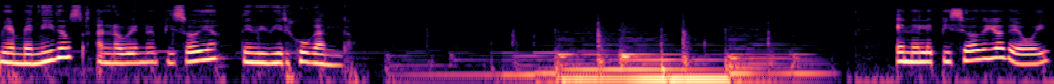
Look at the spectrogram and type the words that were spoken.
Bienvenidos al noveno episodio de Vivir jugando. En el episodio de hoy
